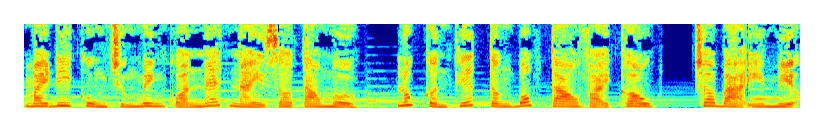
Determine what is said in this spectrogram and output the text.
Mày đi cùng chứng minh quán nét này do tao mở, lúc cần thiết tâng bốc tao vài câu, cho bà im miệng.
